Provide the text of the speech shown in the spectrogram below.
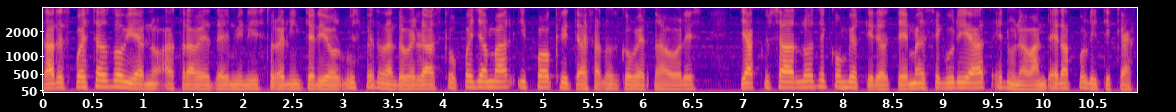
La respuesta del gobierno a través del ministro del Interior Luis Fernando Velasco fue llamar hipócritas a los gobernadores y acusarlos de convertir el tema de seguridad en una bandera política.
